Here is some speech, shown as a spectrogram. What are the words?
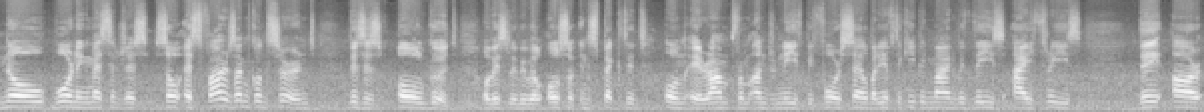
no warning messages. So as far as I'm concerned, this is all good. Obviously, we will also inspect it on a ramp from underneath before sale, but you have to keep in mind with these i3s, they are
